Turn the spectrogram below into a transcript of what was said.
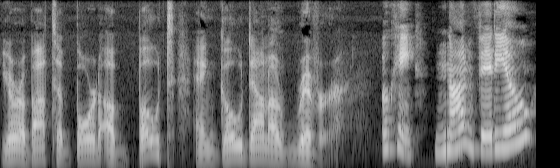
You're about to board a boat and go down a river." Okay, not video,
